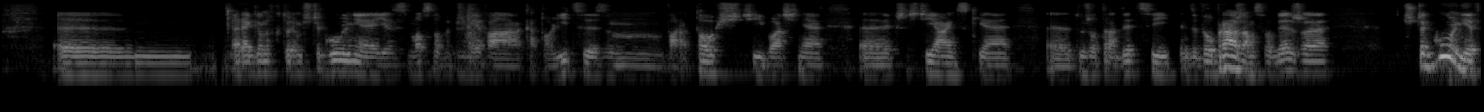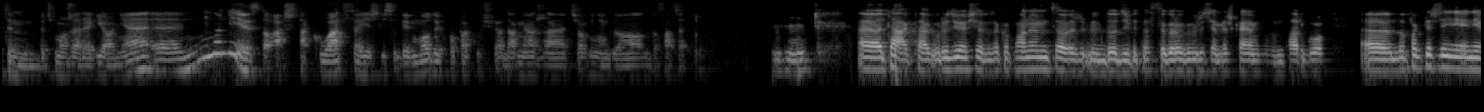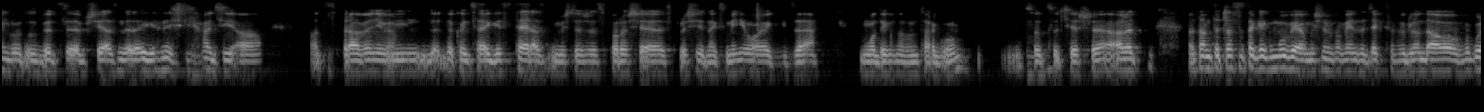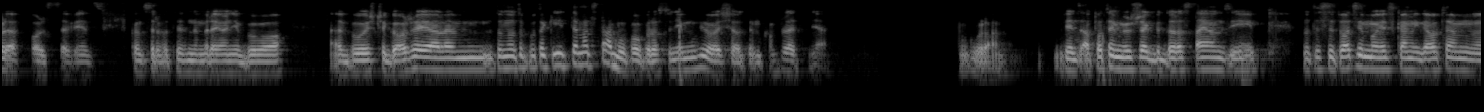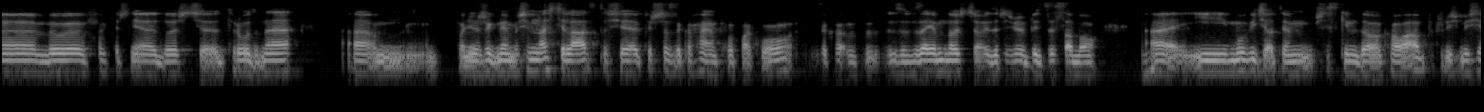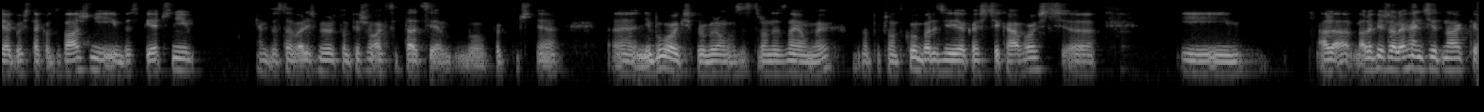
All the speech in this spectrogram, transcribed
region, w którym szczególnie jest mocno wybrzmiewa katolicyzm, wartości właśnie e, chrześcijańskie, e, dużo tradycji, więc wyobrażam sobie, że szczególnie w tym być może regionie, e, no nie jest to aż tak łatwe, jeśli sobie młody chłopak uświadamia, że ciągnie go do facetów. Mhm. E, tak, tak. Urodziłem się w Zakopanem, całe, do 19 roku życia mieszkałem w Nowym Targu. E, no faktycznie nie, nie był to zbyt przyjazny region, jeśli chodzi o, o te sprawy. Nie wiem do, do końca jak jest teraz. Myślę, że sporo się, sporo się jednak zmieniło, jak widzę młodych w Nowym Targu, co, co cieszy, ale no tamte czasy, tak jak mówię, musimy pamiętać, jak to wyglądało w ogóle w Polsce, więc w konserwatywnym rejonie było, było jeszcze gorzej, ale to, no, to był taki temat tabu po prostu, nie mówiło się o tym kompletnie w ogóle. Więc, a potem już jakby dorastając i no te sytuacje moje z coming outem e, były faktycznie dość e, trudne, um, ponieważ jak miałem 18 lat, to się pierwszy raz zakochałem w chłopaku z wzajemnością i zaczęliśmy być ze sobą e, i mówić o tym wszystkim dookoła. Poczuliśmy się jakoś tak odważni i bezpieczni, jak dostawaliśmy już tą pierwszą akceptację, bo faktycznie e, nie było jakichś problemów ze strony znajomych na początku, bardziej jakaś ciekawość e, i ale, ale wiesz, ale chęć jednak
